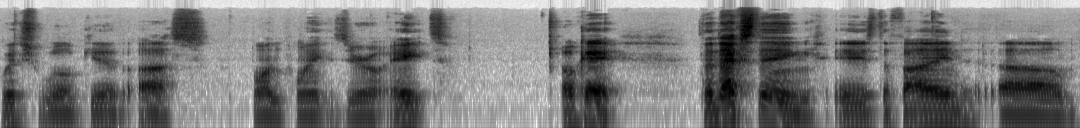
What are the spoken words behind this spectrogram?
which will give us 1.08. Okay, the next thing is to find um,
